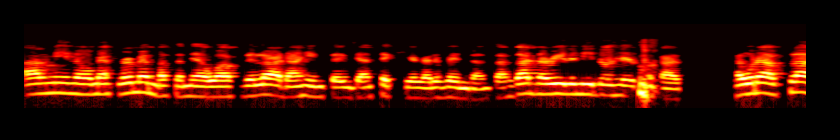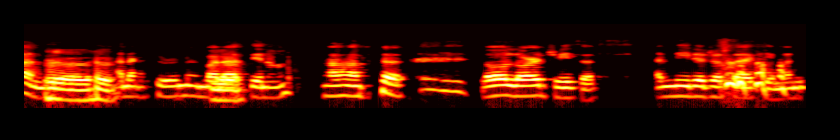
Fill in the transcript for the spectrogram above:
I mean, no, me have to remember that me I walk the Lord and Him saying can take care of the vengeance, and God not really need no help because I would have planned. Yeah, yeah. And I have to remember Yeah. that, you know. Um, oh Lord Jesus. I need you just like him. And,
